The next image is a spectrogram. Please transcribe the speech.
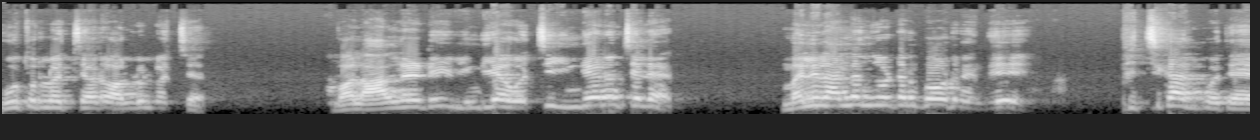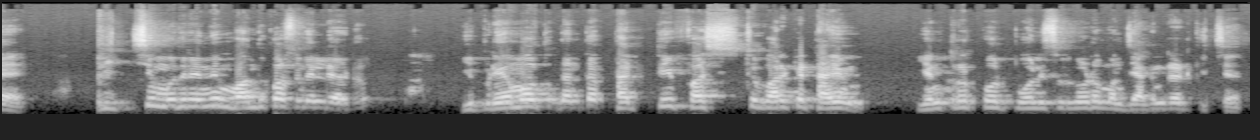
కూతుర్లు వచ్చారు అల్లుళ్ళు వచ్చారు. వాళ్ళు ఆల్రెడీ ఇండియా వచ్చి ఇండియా నుంచి వెళ్ళారు. మళ్ళీ లండన్ చూడడానికి పోవడం ఏంది? పిచ్చి కాకపోతే పిచ్చి ముదిరింది మందు కోసం వెళ్ళాడు. ఇప్పుడు ఏమవుతుందంటే థర్టీ ఫస్ట్ వరకే టైం ఇంటర్పోల్ పోలీసులు కూడా మన జగన్ రెడ్డికి ఇచ్చారు.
